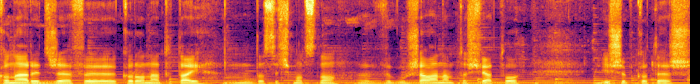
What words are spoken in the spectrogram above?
konary drzew, y, korona tutaj mm, dosyć mocno y, wygłuszała nam to światło i szybko też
